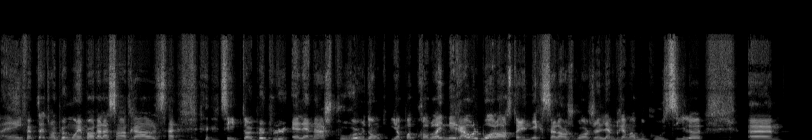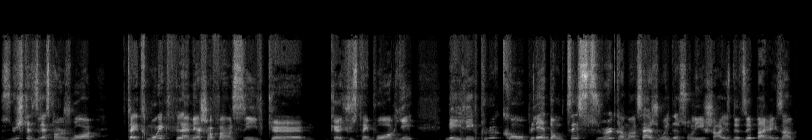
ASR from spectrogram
ben, il fait peut-être un peu moins peur à la centrale. C'est un peu plus LNH pour eux, donc il n'y a pas de problème. Mais Raoul Boilard, c'est un excellent joueur. Je l'aime vraiment beaucoup aussi. Là. Euh, lui, je te dirais, c'est un joueur peut-être moins de flamèche offensive que Justin Poirier, mais il est plus complet. Donc, tu sais, si tu veux commencer à jouer sur les chaises, de dire, par exemple,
